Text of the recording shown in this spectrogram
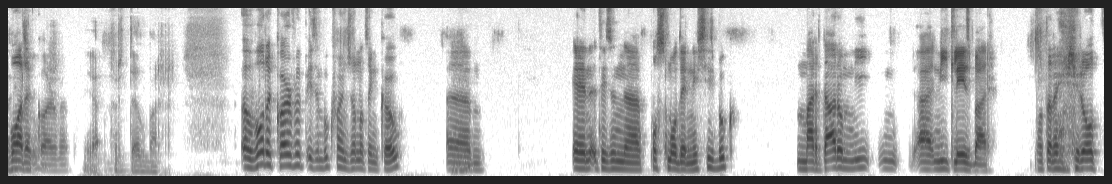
What a Carve-Up. Ja, vertel maar. Uh, What a Carve-Up is een boek van Jonathan Coe. Um, mm. En het is een uh, postmodernistisch boek, maar daarom niet, uh, niet leesbaar. Wat dat een groot.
